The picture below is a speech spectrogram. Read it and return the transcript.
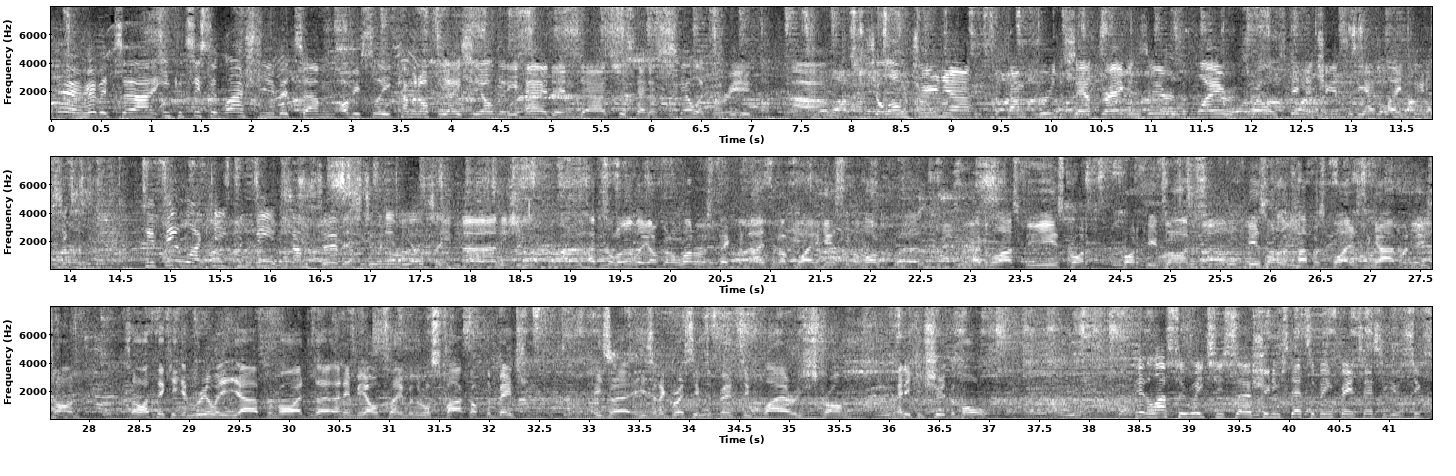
Yeah, Herbert uh, inconsistent last year, but um, obviously coming off the ACL that he had and uh, just had a stellar career. Um, Geelong Junior come through the South Dragons there as a player, as well as getting a chance at the Adelaide 36ers. Do you feel like he could be of some service to an NBL team uh, this year? Absolutely, I've got a lot of respect for Nathan. I've played against him a lot uh, over the last few years, quite a, quite a few times. He's one of the toughest players to guard when he's on. So I think he can really uh, provide uh, an NBL team with a real spark off the bench. He's, a, he's an aggressive defensive player, he's strong, and he can shoot the ball. Yeah, the last two weeks his uh, shooting stats have been fantastic. He was six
